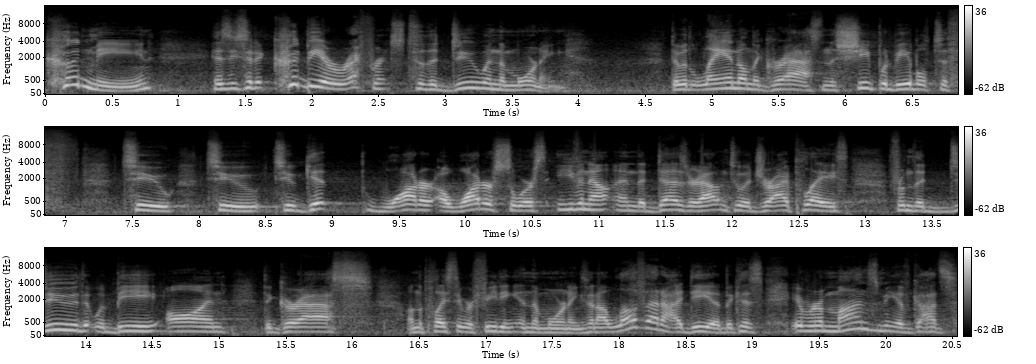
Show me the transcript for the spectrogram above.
could mean is he said it could be a reference to the dew in the morning that would land on the grass and the sheep would be able to, to, to, to get water, a water source, even out in the desert, out into a dry place, from the dew that would be on the grass, on the place they were feeding in the mornings. And I love that idea because it reminds me of God's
